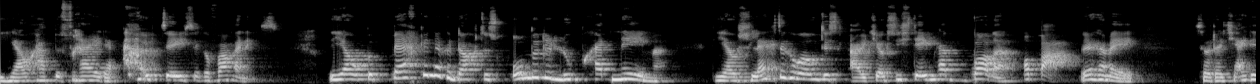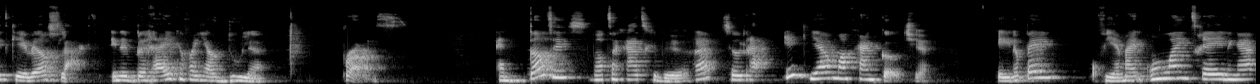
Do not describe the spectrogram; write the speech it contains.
die jou gaat bevrijden uit deze gevangenis. Die jouw beperkende gedachten onder de loep gaat nemen. Die jouw slechte gewoontes uit jouw systeem gaat bannen. Hoppa, weg ermee. Zodat jij dit keer wel slaagt in het bereiken van jouw doelen. Promise. En dat is wat er gaat gebeuren zodra ik jou mag gaan coachen. Eén op één of via mijn online trainingen.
